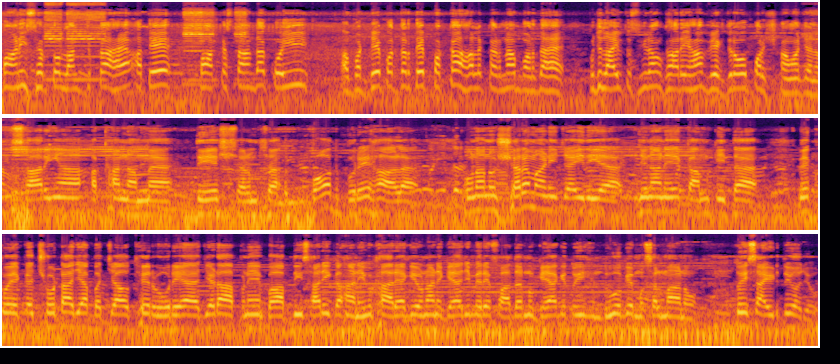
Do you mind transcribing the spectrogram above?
ਪਾਣੀ ਸਿਰ ਤੋਂ ਲੰਘ ਚੁੱਕਾ ਹੈ ਅਤੇ ਪਾਕਿਸਤਾਨ ਦਾ ਕੋਈ ਵੱਡੇ ਪੱਧਰ ਤੇ ਪੱਕਾ ਹੱਲ ਕਰਨਾ ਬਣਦਾ ਹੈ। ਕੁਝ ਲਾਈਵ ਤਸਵੀਰਾਂ ਵਿਖਾ ਰਹੇ ਹਾਂ। ਵੇਖਦੇ ਰਹੋ ਪਰਛਾਵਾਂ ਚੈਨਲ ਸਾਰੀਆਂ ਅੱਖਾਂ ਨਮ ਹੈ। ਦੇਸ਼ ਸ਼ਰਮ ਬਹੁਤ ਬੁਰੇ ਹਾਲ ਹੈ। ਉਹਨਾਂ ਨੂੰ ਸ਼ਰਮ ਆਣੀ ਚਾਹੀਦੀ ਹੈ, ਜਿਨ੍ਹਾਂ ਨੇ ਇਹ ਕੰਮ ਕੀਤਾ ਵੇਖੋ, ਇੱਕ ਛੋਟਾ ਜਿਹਾ ਬੱਚਾ ਉੱਥੇ ਰੋ ਰਿਹਾ ਹੈ, ਜਿਹੜਾ ਆਪਣੇ ਬਾਪ ਦੀ ਸਾਰੀ ਕਹਾਣੀ ਵਿਖਾ ਰਿਹਾ ਕਿ ਉਹਨਾਂ ਨੇ ਕਿਹਾ ਜੀ, ਮੇਰੇ ਫਾਦਰ ਨੂੰ ਕਿਹਾ ਕਿ ਤੁਸੀਂ ਹਿੰਦੂ ਹੋ ਕੇ ਮੁਸਲਮਾਨ ਹੋ, ਤੁਸੀਂ ਸਾਈਡ ਤੇ ਹੋ ਜਾਓ।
